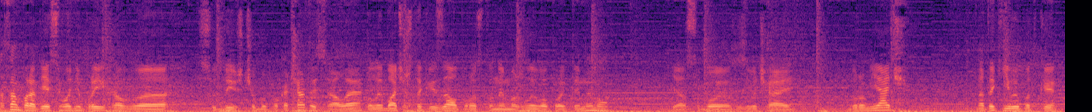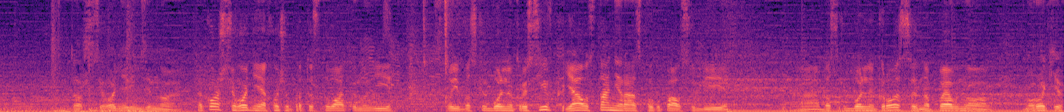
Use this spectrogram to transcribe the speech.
Насамперед, я сьогодні приїхав е, сюди, щоб покачатися, але коли бачиш такий зал, просто неможливо пройти мимо. Я з собою зазвичай беру м'яч на такі випадки. Тож сьогодні він зі мною. Також сьогодні я хочу протестувати нові свої баскетбольні кросівки. Я останній раз покупав собі е, баскетбольні кроси, напевно, ну, років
